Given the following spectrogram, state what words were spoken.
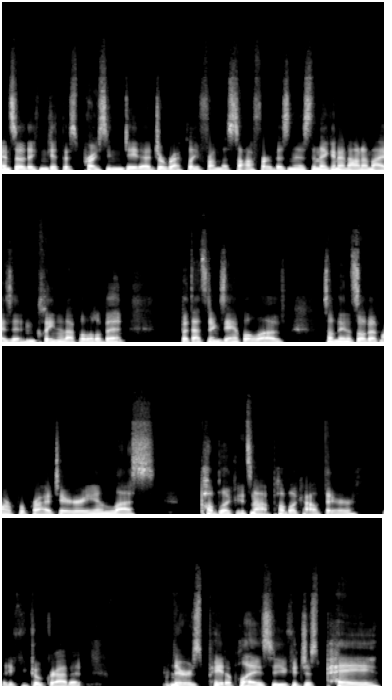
And so they can get this pricing data directly from the software business and they can anonymize it and clean it up a little bit. But that's an example of something that's a little bit more proprietary and less public. It's not public out there that you could go grab it. There's pay to play. So you could just pay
